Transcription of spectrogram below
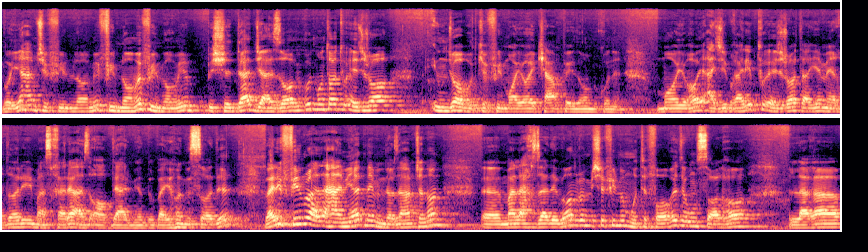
با یه همچین فیلم نامه فیلم نامه فیلم نامه به شدت جذابی بود. منتها تو اجرا اونجا بود که فیلم مایه های کم پیدا می‌کنه. مایه های عجیب غریب تو اجرا تا یه مقداری مسخره از آب در میاد به بیان ساده. ولی فیلم رو از اهمیت نمیندازه. همچنان ملخ زدگان رو میشه فیلم متفاوت اون سالها لقب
